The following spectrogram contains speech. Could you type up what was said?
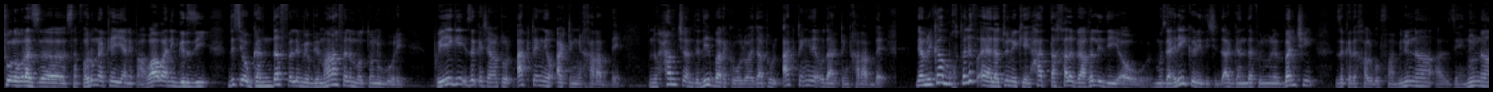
ټوله ورځ سفرونه کوي یعنې په هوا باندې ګرځي داسې یو ګنده فلم یو بېمانه فلم به ته ونه ګوري پوهیږی ځکه چې هغه ټول اکټنګ دی او اکټنګ یې خراب دی نو هم چرند دې باره کې ولوای دا ټول اکټنګ دی او دا اکټنګ خراب دی. د امریکا مختلف ایالتونو کې حتی خلک راغلي دي او مظاهرې کړي دي چې دا ګنده فلمونه بند شي ځکه د خلکو فامیلونه، ذهنونه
